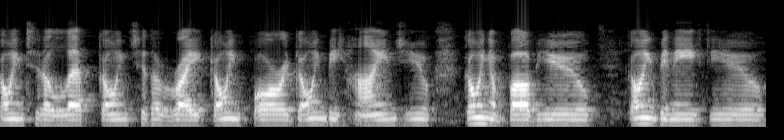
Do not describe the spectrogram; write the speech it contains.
going to the left, going to the right, going forward, going behind you, going above you, going beneath you.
